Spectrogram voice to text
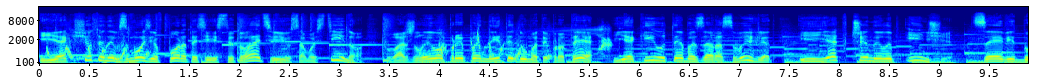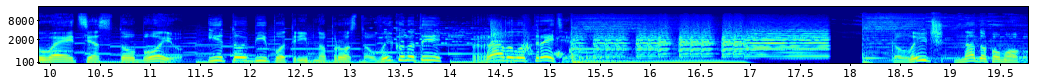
І якщо ти не в змозі впоратися із ситуацією самостійно, важливо припинити думати про те, який у тебе зараз вигляд і як вчинили б інші. Це відбувається з тобою, і тобі потрібно просто виконати правило третє. Клич на допомогу.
